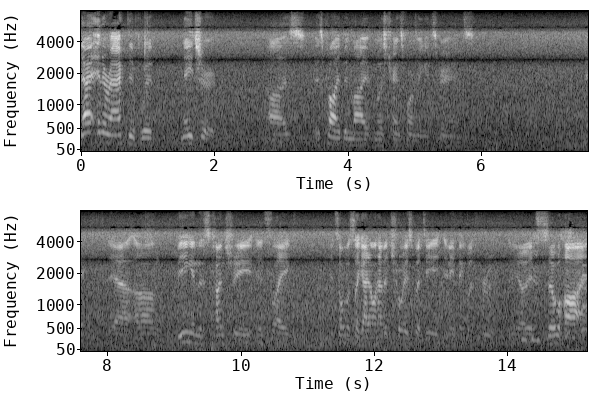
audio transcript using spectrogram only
that interactive with nature uh, has, has probably been my most transforming experience. Yeah, um, being in this country, it's like it's almost like I don't have a choice but to eat anything but fruit. You know, it's so hot.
